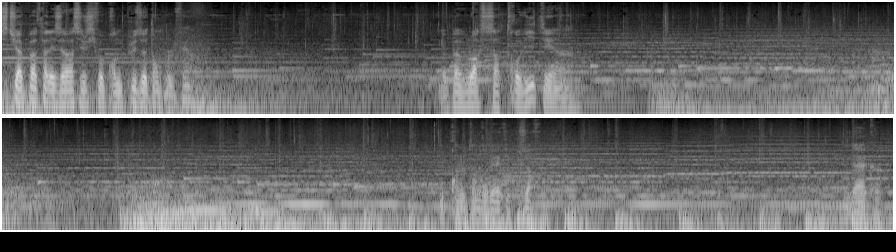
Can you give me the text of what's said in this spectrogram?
Si tu as peur de faire des erreurs, c'est juste qu'il faut prendre plus de temps pour le faire. Ne pas vouloir que ça sorte trop vite et... Euh... Il prend le temps de revérifier plusieurs fois. D'accord.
